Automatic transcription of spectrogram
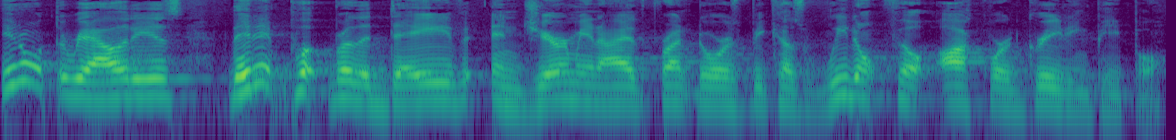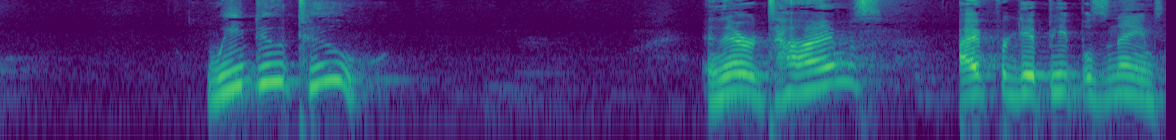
You know what the reality is? They didn't put Brother Dave and Jeremy and I at the front doors because we don't feel awkward greeting people. We do too. And there are times I forget people's names.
